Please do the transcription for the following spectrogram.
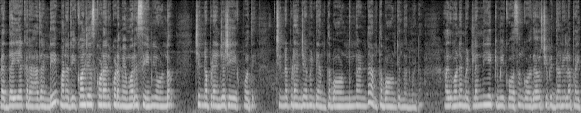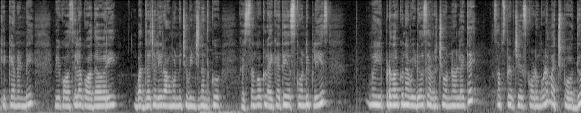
పెద్ద అయ్యాక రాదండి. మనం రీకాల్ చేసుకోవడానికి కూడా మెమరీస్ ఏమీ ఉండవు. చిన్నప్పుడు ఎంజాయ్ చేయకపోతే. చిన్నప్పుడు ఎంజాయ్మెంట్ ఎంత బాగుంటుందంటే అంత బాగుంటుంది అనమాట అదిగోండి మెట్లన్నీ ఎక్కి మీకోసం గోదావరి చూపిద్దామని ఇలా పైకెక్కానండి మీకోసం ఇలా గోదావరి భద్రాచలి రాముడిని చూపించినందుకు ఖచ్చితంగా ఒక లైక్ అయితే వేసుకోండి ప్లీజ్. మీ ఇప్పటి వరకు నా వీడియోస్ ఎవరు చూడని వాళ్ళైతే సబ్స్క్రైబ్ చేసుకోవడం కూడా మర్చిపోవద్దు.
